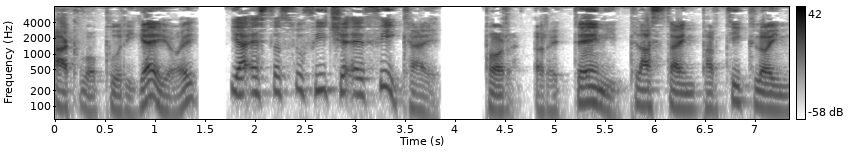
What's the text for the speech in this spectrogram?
Aquo purigeioi ja estas suffice efficae por reteni plastain particloin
